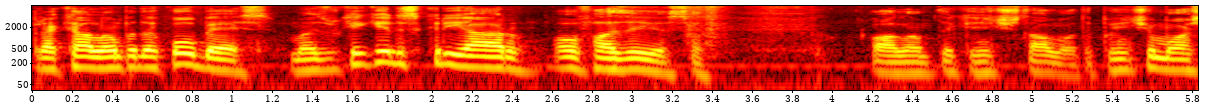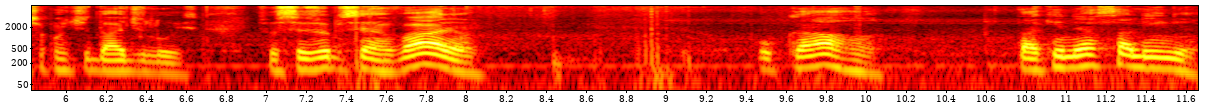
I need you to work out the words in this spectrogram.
para que a lâmpada coubesse. Mas o que, que eles criaram ao fazer isso? Ó, a lâmpada que a gente instalou. Depois a gente mostra a quantidade de luz. Se vocês observarem, ó, o carro tá aqui nessa linha.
